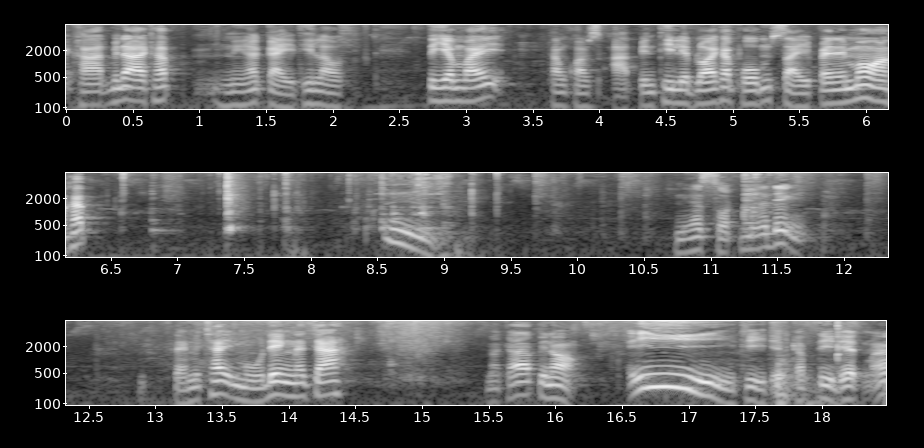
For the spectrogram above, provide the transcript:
กขาดไม่ได้ครับ เนื้อไก่ที่เราเตรียมไว้ทำความสะอาดเป็นที่เรียบร้อยครับ ผมใส่ไปในหม้อครับเนื้อสดเนื้อเด้ง แต่ไม่ใช่หมูเด้งนะจ๊ะมาครับพี่น้องอีที่เด็ดครับที่เด็ดมา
